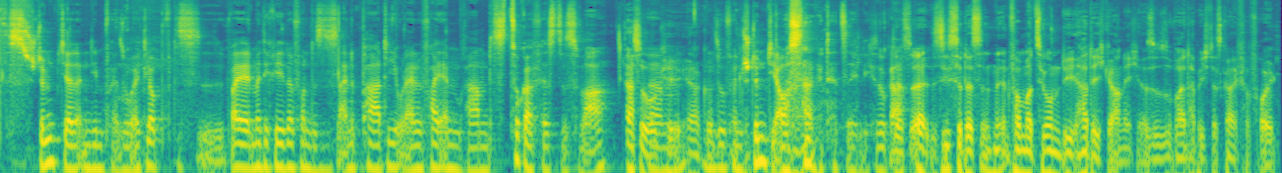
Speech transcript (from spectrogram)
das stimmt ja in dem Fall so. Ich glaube, das war ja immer die Rede davon, dass es eine Party oder eine Feier im Rahmen des Zuckerfestes war. Achso, okay, ähm, ja, gut. Insofern okay. stimmt die Aussage tatsächlich sogar. Das, äh, siehst du, das ist eine Information, die hatte ich gar nicht. Also, soweit habe ich das gar nicht verfolgt.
